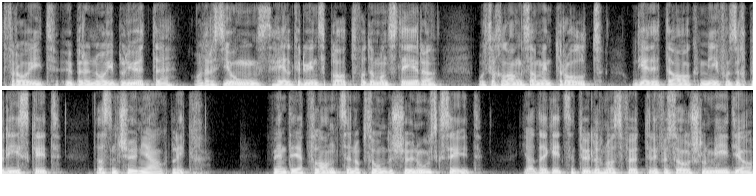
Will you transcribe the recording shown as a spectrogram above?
Die Freude über eine neue Blüte oder ein junges, hellgrünes Blatt von der Monstera, das sich langsam entrollt und jeden Tag mehr von sich preisgibt, das sind schöne Augenblicke. Wenn die Pflanze noch besonders schön aussieht, ja, dann gibt es natürlich noch ein Foto für Social Media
